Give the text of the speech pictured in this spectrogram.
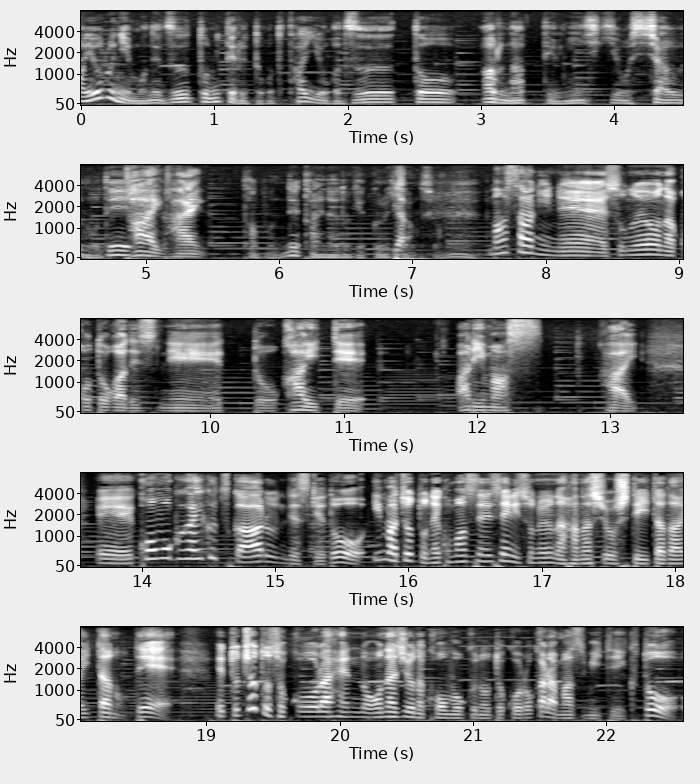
まあ、夜にもねずっと見てるってこと太陽がずっとあるなっていう認識をしちゃうので、はいはい。多分ね体内時計狂っちゃうんですよね。まさにね、そのようなことがですね、えっと、書いてあります。はい。えー項目がいくつかあるんですけど、今ちょっとね、小松先生にそのような話をしていただいたので、えっと、ちょっとそこら辺の同じような項目のところからまず見ていくと、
